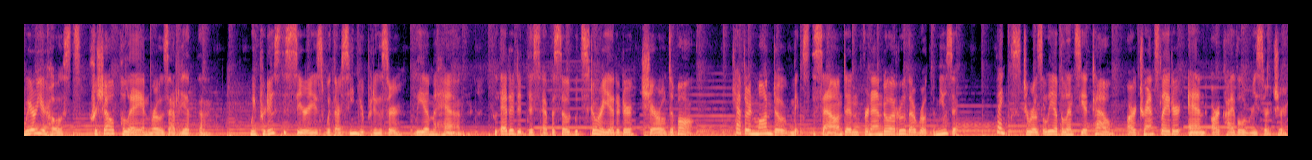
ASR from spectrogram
We are your hosts, Chrishelle Palay and Rose Arrieta. We produce this series with our senior producer, Leah Mahan, who edited this episode with story editor Cheryl Duvall. Catherine Mondo mixed the sound, and Fernando Arruda wrote the music. Thanks to Rosalia Valencia Tau, our translator and archival researcher.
